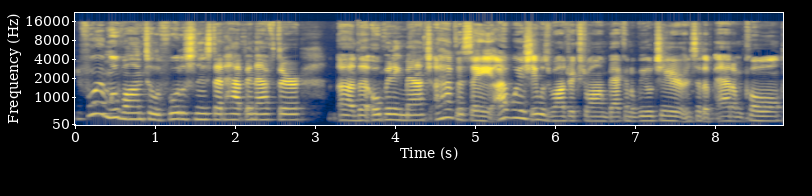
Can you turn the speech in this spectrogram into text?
Before I move on to the foolishness that happened after uh, the opening match, I have to say, I wish it was Roderick Strong back in the wheelchair instead of Adam Cole.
